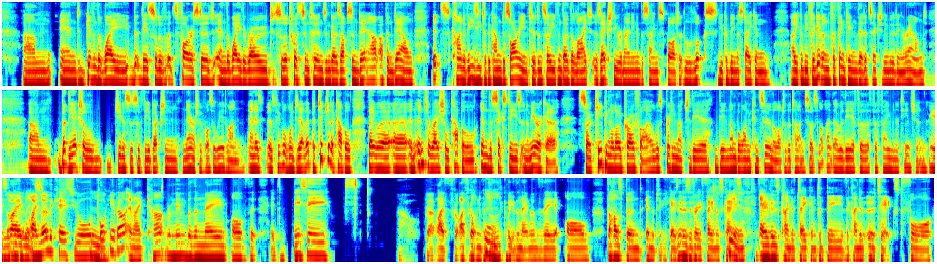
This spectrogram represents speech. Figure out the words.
um, and given the way that there's sort of it's forested and the way the road sort of twists and turns and goes ups and down, up and down, it's kind of easy to become disoriented. And so even though the light is actually remaining in the same spot, it looks you could be mistaken, uh, you could be forgiven for thinking that it's actually moving around. Um, but the actual genesis of the abduction narrative was a weird one. And as, as people pointed out, that particular couple, they were uh, an interracial couple in the 60s in America so keeping a low profile was pretty much their their number one concern a lot of the time. So it's not like they were there for for fame and attention. Yes, I I know the case you're mm. talking about, and I can't remember the name of the. It's Bessie. Oh, I've I've forgotten completely, mm. completely, the name of the of the husband in the particular case. It is a very famous case, yeah. and it is kind of taken to be the kind of urtext for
